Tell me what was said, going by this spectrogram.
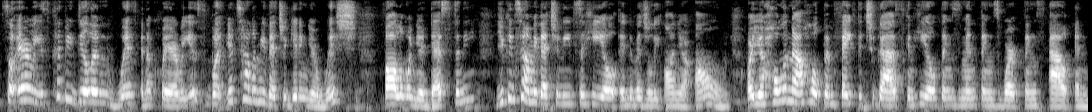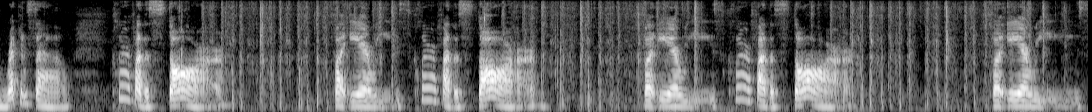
So Aries could be dealing with an Aquarius, but you're telling me that you're getting your wish, following your destiny. You can tell me that you need to heal individually on your own, or you're holding out hope and faith that you guys can heal things, mend things, work things out, and reconcile. Clarify the star for Aries. Clarify the star for Aries. Clarify the star for Aries.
